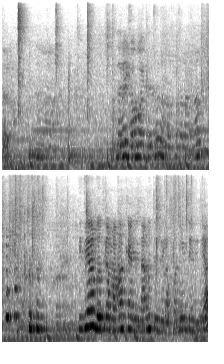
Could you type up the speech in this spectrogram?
ಥರ. ಇದೆಲ್ಲ ಇವಾಗ ಹೋಯ್ತದೆ ನಮ್ಮ ಅಪ್ಪನಲ್ಲ ಇದೇನೋ ಗೊತ್ತಿಲ್ಲ ಮಹಾ ಕ್ಯಾಂಡಿ ನಾನು ತಿಂದಿಲ್ಲಪ್ಪ. ನೀವು ತಿಂದಿದ್ಯಾ?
